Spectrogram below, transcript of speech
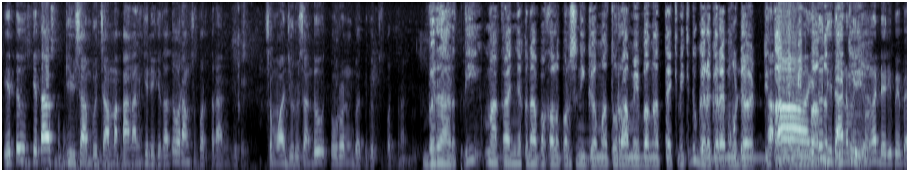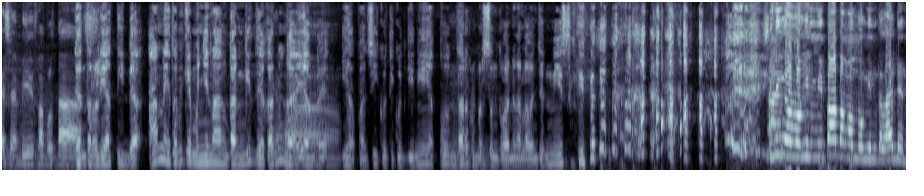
itu kita disambut sama kanan kiri kita tuh orang supporteran gitu. Semua jurusan tuh turun buat ikut supporteran. Berarti makanya kenapa kalau Persenigama tuh rame banget teknik itu gara-gara emang udah Ah, ditanamin itu banget ditanamin gitu ya. banget dari PPSMB fakultas. Dan terlihat tidak aneh tapi kayak menyenangkan gitu ya karena nggak Ah. yang kayak iya apaan sih ikut-ikut gini aku ntar bersentuhan dengan lawan jenis Ini ngomongin MIPA apa ngomongin teladan?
